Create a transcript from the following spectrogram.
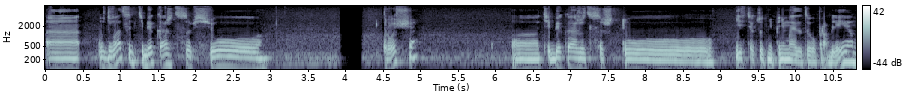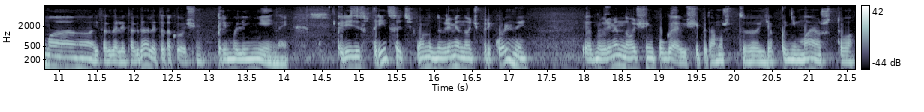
А в 20 тебе кажется все проще. А, тебе кажется, что если тебя кто-то не понимает, это его проблема и так далее, и так далее. Ты такой очень прямолинейный. Кризис в 30, он одновременно очень прикольный и одновременно очень пугающий, потому что я понимаю, что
